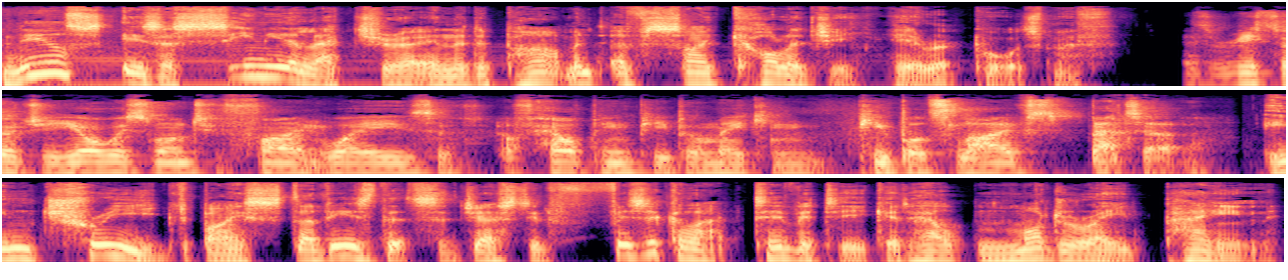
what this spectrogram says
Niels is a senior lecturer in the Department of Psychology here at Portsmouth. As a researcher, you always want to find ways of, of helping people, making people's lives better. Intrigued by studies that suggested physical activity could help moderate pain,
